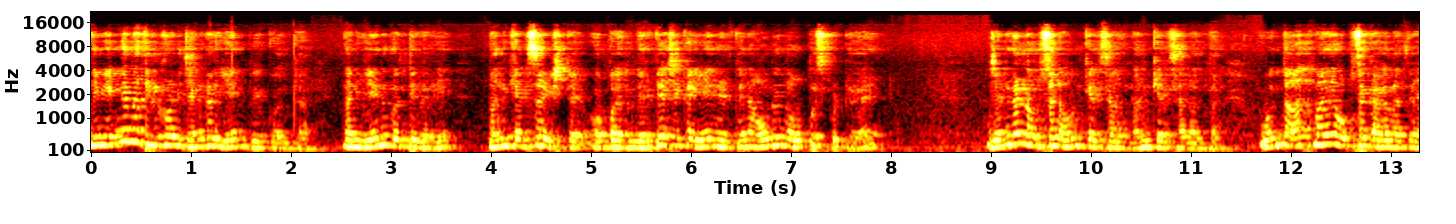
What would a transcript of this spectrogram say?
ನೀವು ಹೆಂಗನ ತಿಳ್ಕೊಂಡು ಜನಗಳಿಗೆ ಏನು ಬೇಕು ಅಂತ. ನನಗೇನು ಗೊತ್ತಿಲ್ಲ ರೀ. ನನ್ನ ಕೆಲಸ ಇಷ್ಟೇ. ಒಬ್ಬ ನಿರ್ದೇಶಕ ಏನು ಹೇಳ್ತೇನೆ, ಅವನನ್ನು ಒಪ್ಪಿಸ್ಬಿಟ್ರೆ ಜನಗಳನ್ನ ಒಪ್ಸಲ್ಲ, ಅವ್ನ ಕೆಲಸ ಅದು ನನ್ನ ಕೆಲಸ ಅಲ್ಲ ಅಂತ. ಒಂದು ಆತ್ಮನೇ ಒಪ್ಸೋಕ್ಕಾಗಲ್ಲ ಅಂದರೆ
